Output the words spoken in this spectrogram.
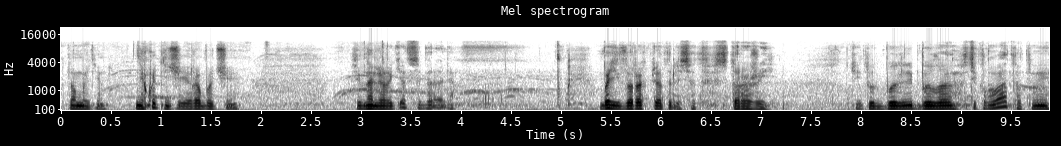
потом эти, не охотничьи, а рабочие. Сигнальные ракеты собирали. В этих дворах прятались от сторожей. И тут были, было стекловато, то и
